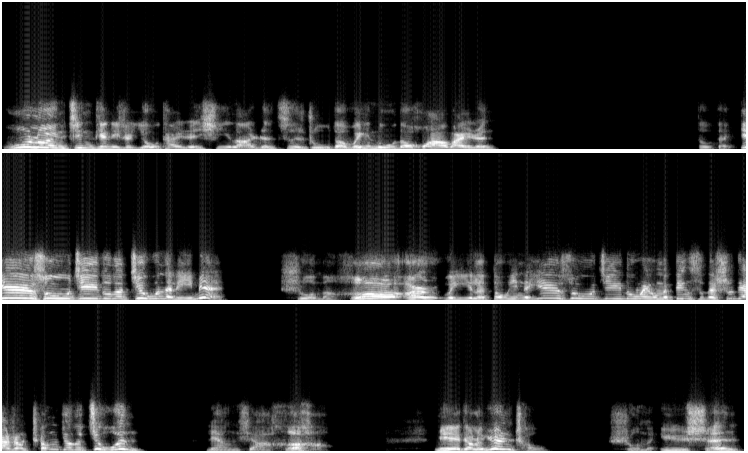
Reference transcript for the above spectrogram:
无论今天你是犹太人、希腊人、自主的、为奴的、化外人，都在耶稣基督的救恩的里面，使我们合而为一了。都因着耶稣基督为我们钉死在十字架上成就的救恩，两下和好，灭掉了冤仇，使我们与神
